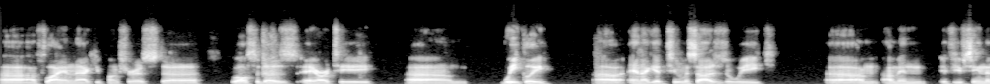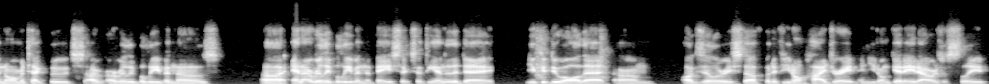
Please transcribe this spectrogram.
Uh, I fly in an acupuncturist uh, who also does ART um, weekly uh, and I get two massages a week. Uh, I'm, I'm in. If you've seen the Normatec boots, I, I really believe in those, uh, and I really believe in the basics. At the end of the day, you could do all that um, auxiliary stuff, but if you don't hydrate and you don't get eight hours of sleep,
